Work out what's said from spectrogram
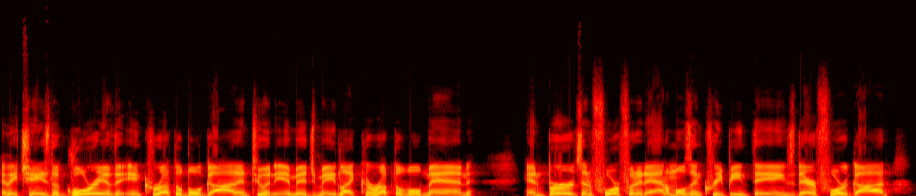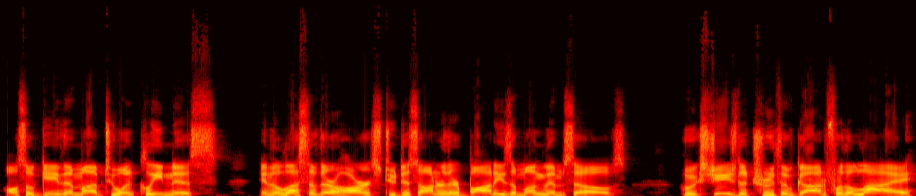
and they change the glory of the incorruptible God into an image made like corruptible man and birds and four footed animals and creeping things. Therefore, God also gave them up to uncleanness in the lust of their hearts to dishonor their bodies among themselves, who exchanged the truth of God for the lie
